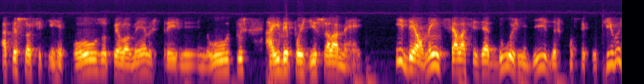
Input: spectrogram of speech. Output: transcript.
a pessoa fica em repouso pelo menos três minutos, aí depois disso ela mede. Idealmente, se ela fizer duas medidas consecutivas,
